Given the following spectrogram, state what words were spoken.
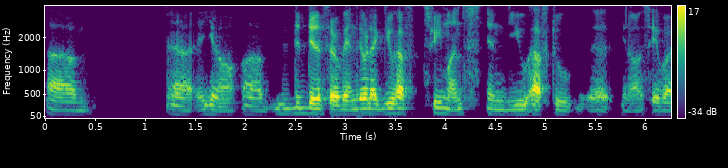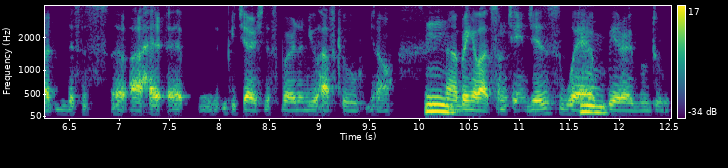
um, uh, you know, uh, did, did, a survey and they were like, you have three months and you have to, uh, you know, say about this is, uh, uh, we cherish this bird and you have to, you know, mm. bring about some changes where mm. we are able to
